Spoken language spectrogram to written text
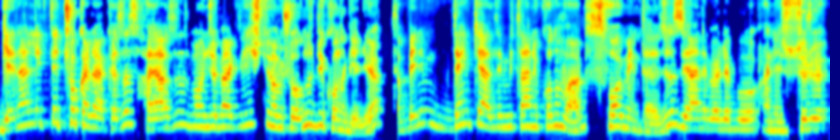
Genellikle çok alakasız, hayatınız boyunca belki de hiç duymamış olduğunuz bir konu geliyor. Benim denk geldiğim bir tane konu vardı. Swarm Intelligence yani böyle bu hani sürü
